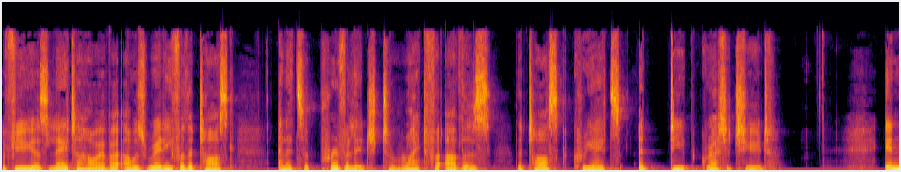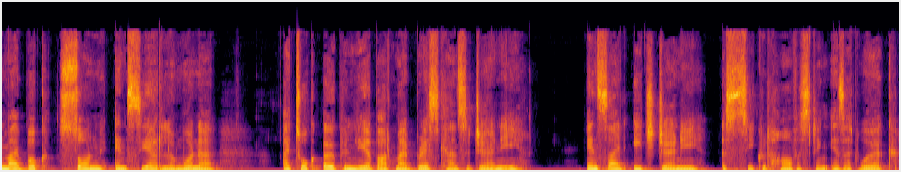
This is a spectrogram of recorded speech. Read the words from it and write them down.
A few years later, however, I was ready for the task and it's a privilege to write for others. The task creates a deep gratitude. In my book, Son en Lemuna, I talk openly about my breast cancer journey. Inside each journey, a secret harvesting is at work.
